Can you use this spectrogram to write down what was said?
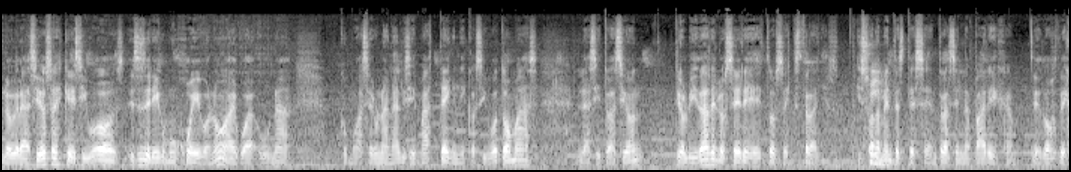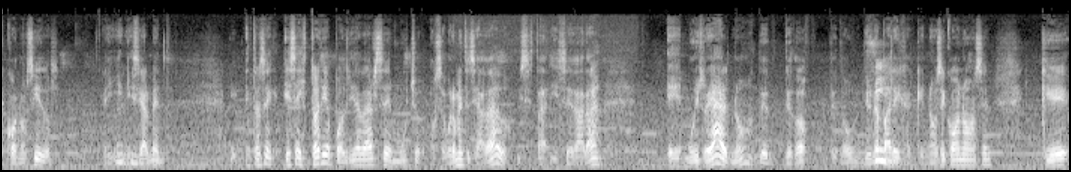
lo, gracioso es que si vos, ese sería como un juego, ¿no? Algo, una, como hacer un análisis más técnico. Si vos tomas la situación, te olvidas de los seres estos extraños y solamente te centras en la pareja de dos desconocidos eh, inicialmente. Entonces, esa historia podría darse mucho, o seguramente se ha dado y se, está, y se dará, es muy real, ¿no? De, de dos, de, una pareja que no se conocen, que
